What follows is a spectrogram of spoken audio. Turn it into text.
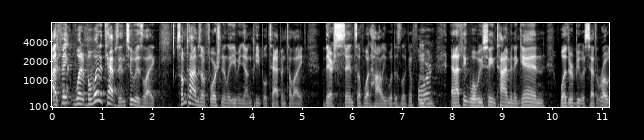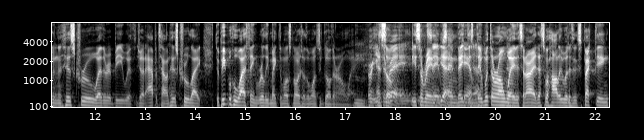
I think what, but what it taps into is like sometimes, unfortunately, even young people tap into like their sense of what Hollywood is looking for. And I think what we've seen time and again, whether it be with Seth Rogen and his crew, whether it be with Judd Apatow and his crew, like the people who I think really make the most noise are the ones who go their own way. Or And Issa so- Rae. Issa Rae, Same- yeah, same they camp. just they went their own way. They said, "All right, that's what Hollywood is expecting.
